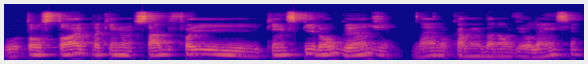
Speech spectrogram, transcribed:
O Tolstói, para quem não sabe, foi quem inspirou o Gandhi né, no caminho da não violência.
